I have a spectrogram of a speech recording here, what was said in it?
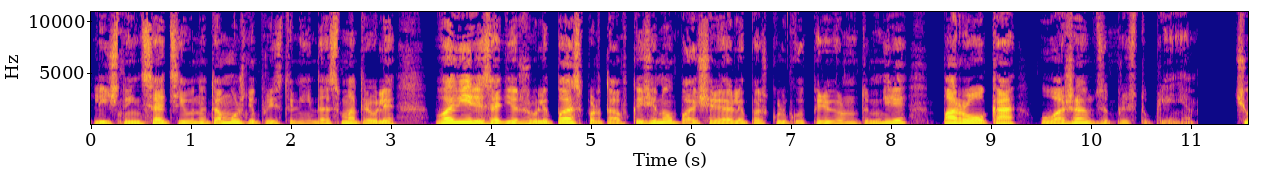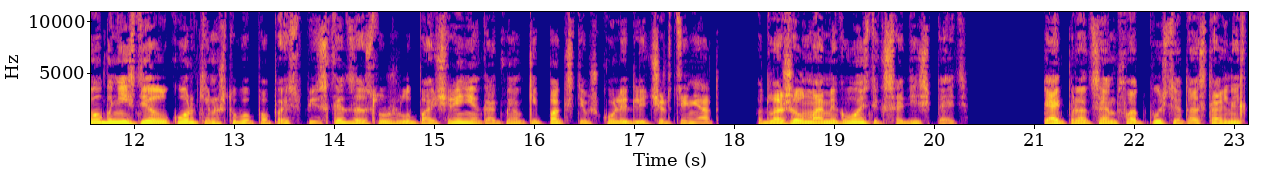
личной инициативы. На таможню пристально не досматривали, в Авере задерживали паспорт, а в казино поощряли, поскольку в перевернутом мире порока уважают за преступление. Чего бы ни сделал Коркин, чтобы попасть в список, это заслуживало поощрения, как мелкий пакости в школе для чертенят. Подложил маме гвоздик, садись пять. «Пять процентов отпустят, а остальных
